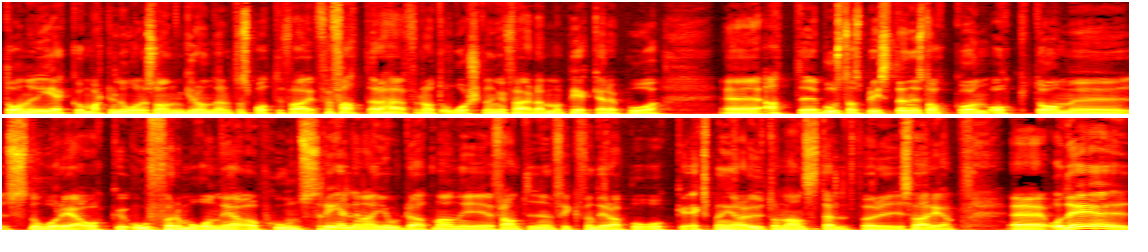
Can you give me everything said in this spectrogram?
Daniel Ek och Martin Lorentzon, grundaren av Spotify, författade här för något år sedan ungefär, där man pekade på att eh, bostadsbristen i Stockholm och de eh, snåriga och oförmånliga optionsreglerna gjorde att man i framtiden fick fundera på att expandera utomlands istället för i Sverige. Och det,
